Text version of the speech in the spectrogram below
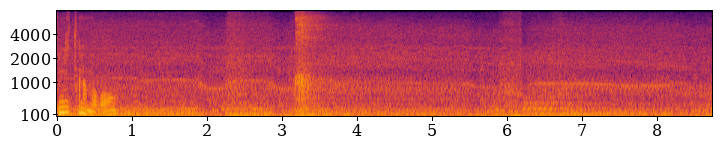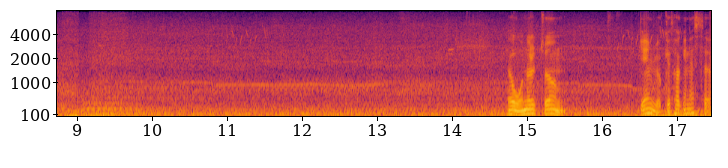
10리터나 먹어. 내가 오늘 좀 게임 몇 개 사긴 했어요.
